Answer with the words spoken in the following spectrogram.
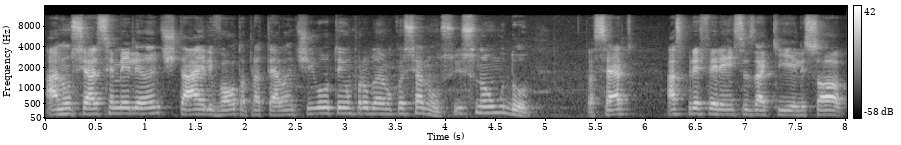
Anunciar semelhante, tá, ele volta para a tela antiga ou tem um problema com esse anúncio. Isso não mudou, tá certo? As preferências aqui, ele só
